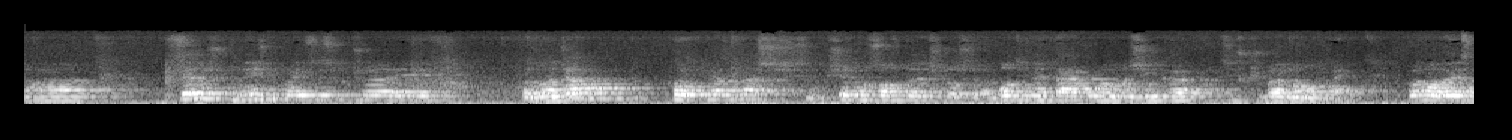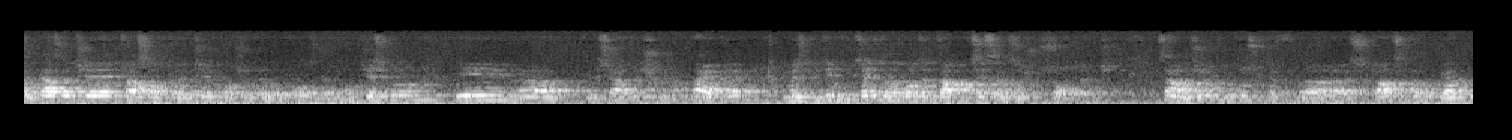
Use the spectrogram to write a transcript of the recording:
А, следващото нещо, което се случва е първоначално хората казват, да, ще напиша едно софтуер, че то ще работи на тази хубава машинка, всичко ще бъде много добре. По едно време съм казва, че това софтуерче почвате да го ползвате много често и а, решавате, че го направите. Вместо един процес да работят два процеса на същото софтуерче. Само, че допускате ситуацията, в която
